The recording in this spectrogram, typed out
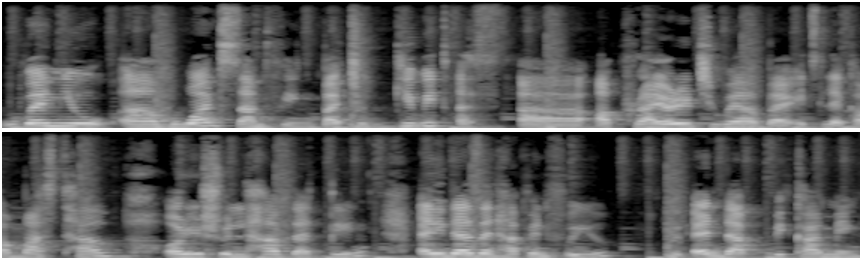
When you um, want something but you give it uh, a priority whereby it's like a must have or you should have that thing and it doesn't happen for you, you end up becoming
